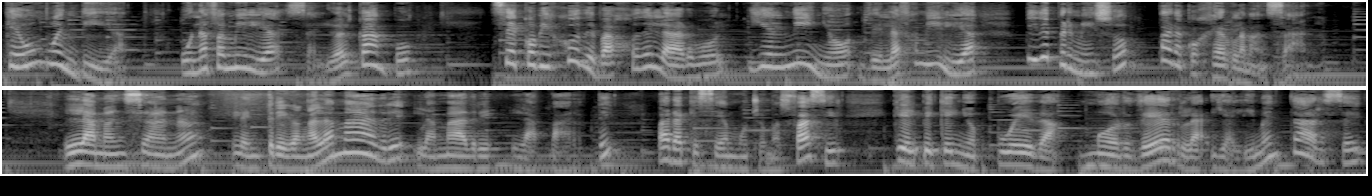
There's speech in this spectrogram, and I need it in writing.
que un buen día una familia salió al campo, se cobijó debajo del árbol y el niño de la familia pide permiso para coger la manzana. La manzana la entregan a la madre, la madre la parte para que sea mucho más fácil que el pequeño pueda morderla y alimentarse.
